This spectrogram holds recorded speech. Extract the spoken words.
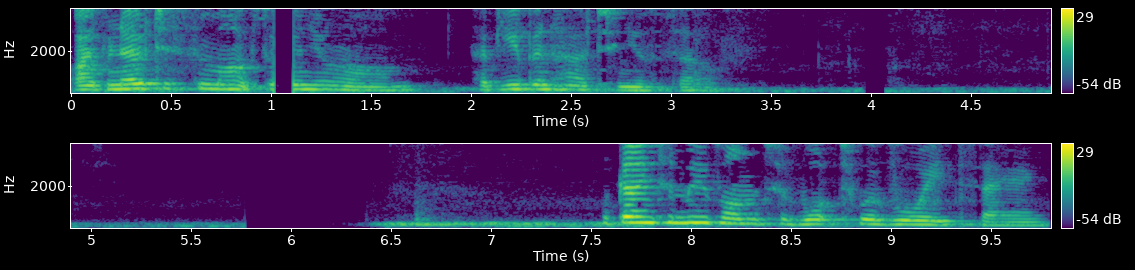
I've noticed some marks on your arm. Have you been hurting yourself? We're going to move on to what to avoid saying.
